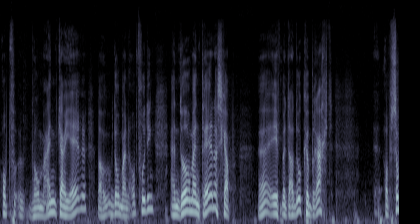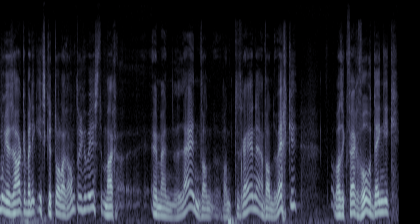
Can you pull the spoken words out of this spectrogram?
op, door mijn carrière, maar ook door mijn opvoeding en door mijn trainerschap, hè, heeft me dat ook gebracht. Op sommige zaken ben ik iets toleranter geweest, maar in mijn lijn van, van trainen en van werken was ik ver voor, denk ik,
